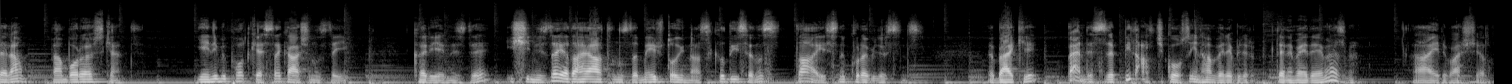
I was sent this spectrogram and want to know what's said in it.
Selam, ben Bora Özkent. Yeni bir podcast'te karşınızdayım. Kariyerinizde, işinizde ya da hayatınızda mevcut oyundan sıkıldıysanız daha iyisini kurabilirsiniz. Ve belki ben de size birazcık olsa ilham verebilirim. Denemeye değmez mi? Haydi başlayalım.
